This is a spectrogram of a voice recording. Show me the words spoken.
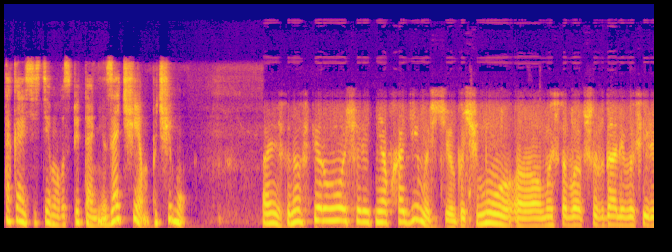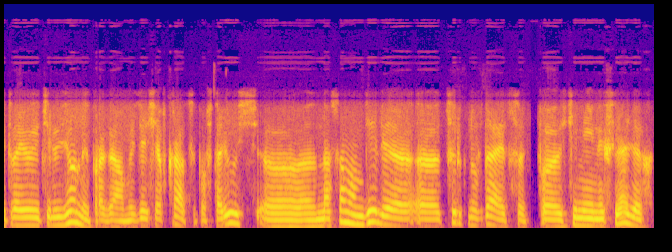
такая система воспитания? Зачем? Почему? Анечка, ну, в первую очередь, необходимостью. Почему э, мы с тобой обсуждали в эфире твоей телевизионной программы, здесь я вкратце повторюсь. Э, на самом деле э, цирк нуждается в семейных связях,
